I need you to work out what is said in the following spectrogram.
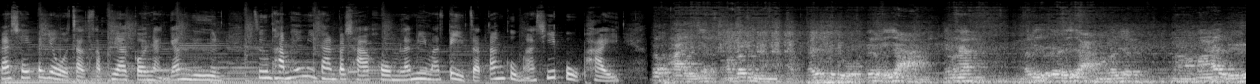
และใช้ประโยชน์จากทรัพยากรอย่างยั่งยืน จึงทำให้มีการประชาคม และมีมติจัดตั้งกลุ่มอาชีพปลูกไผ่ไผ่เนี่ยมันก็มีใช้ประโยชน์ได้หลายอย่างใช่ไหมฮะใช้ประโยชน์ได้หลายอย่างเราจะ ไม้หรือ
